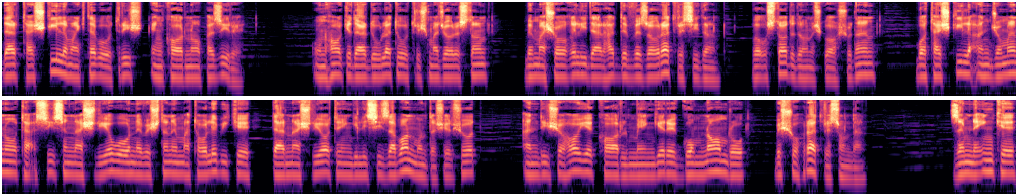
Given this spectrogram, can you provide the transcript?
در تشکیل مکتب اتریش انکارناپذیره. اونها که در دولت اتریش مجارستان به مشاغلی در حد وزارت رسیدن و استاد دانشگاه شدن با تشکیل انجمن و تأسیس نشریه و نوشتن مطالبی که در نشریات انگلیسی زبان منتشر شد اندیشه های کارل منگر گمنام رو به شهرت رسوندن. ضمن اینکه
